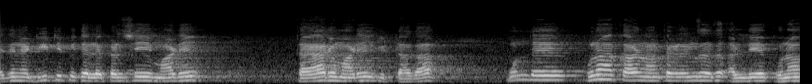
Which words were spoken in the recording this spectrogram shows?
ಅದನ್ನು ಡಿ ಟಿ ಪಿಗೆಲ್ಲ ಕಳಿಸಿ ಮಾಡಿ, ತಯಾರು ಮಾಡಿ ಇಟ್ಟಾಗ ಮುಂದೆ ಪುನಃ ಕಾರಣಾಂತರಗಳಿಂದ ಅದು ಅಲ್ಲಿಯೇ ಪುನಃ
